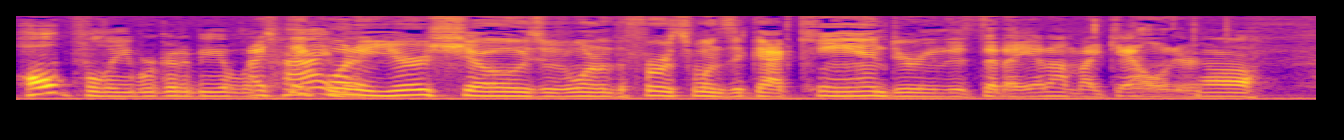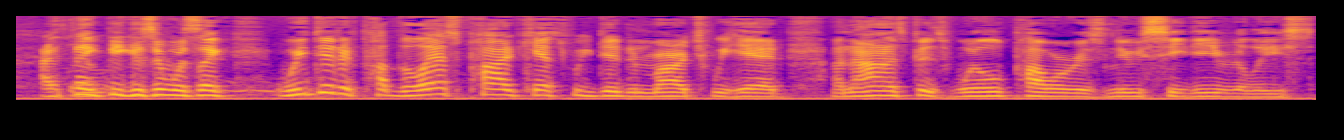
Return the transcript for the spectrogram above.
hopefully we're going to be able to. I think one it. of your shows was one of the first ones that got canned during this that I had on my calendar. Oh, I think because it was like we did a, the last podcast we did in March. We had Anonymous Willpower's new CD released.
